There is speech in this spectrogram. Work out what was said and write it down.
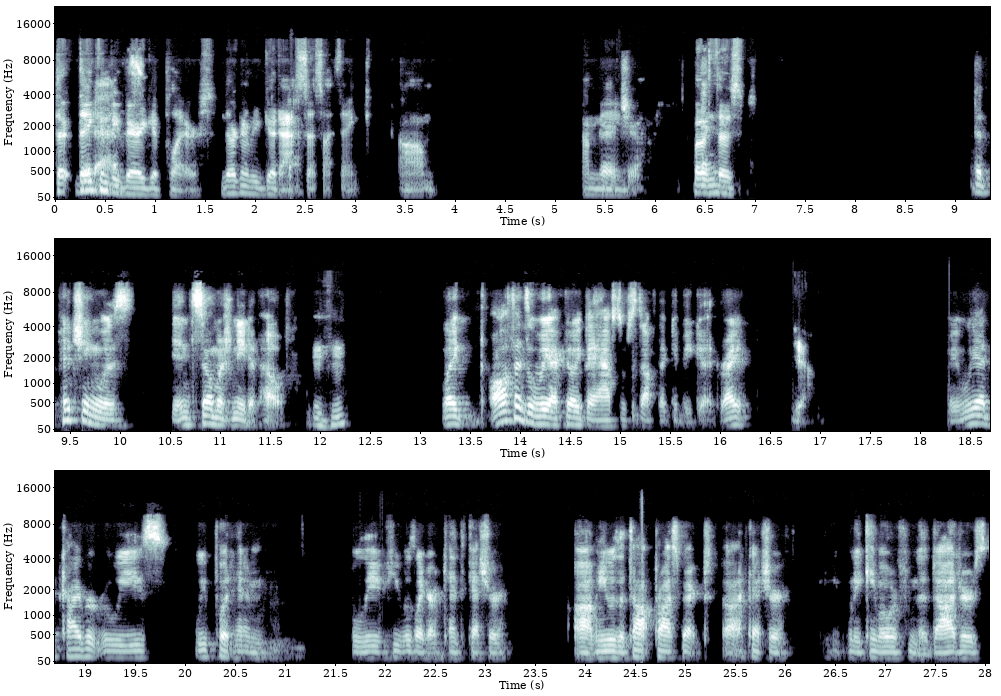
they Good can be very good players. They're going to be good assets, I think. Um, I mean, both And- those. The pitching was in so much need of help. hmm Like offensively, I feel like they have some stuff that could be good, right? Yeah. I mean, we had Keibert Ruiz. We put him believe he was like our tenth catcher. Um, he was a top prospect uh, catcher when he came over from the Dodgers.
